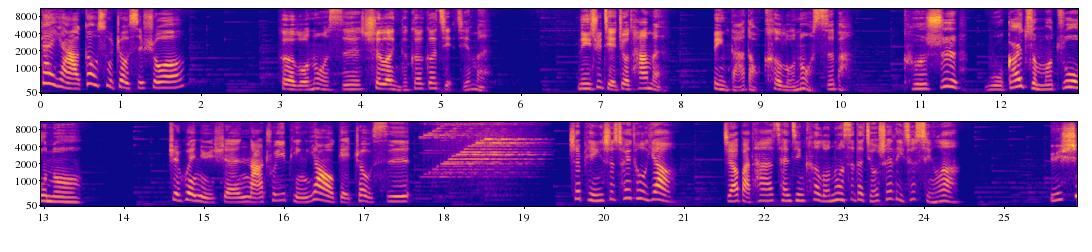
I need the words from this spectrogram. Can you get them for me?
盖亚告诉宙斯说。克罗诺斯吃了你的哥哥姐姐们，你去解救他们，并打倒克罗诺斯吧。可是我该怎么做呢？智慧女神拿出一瓶药给宙斯，这瓶是催吐药，只要把它掺进克罗诺斯的酒水里就行了。于是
